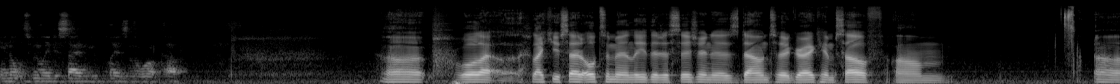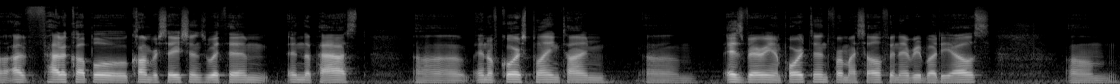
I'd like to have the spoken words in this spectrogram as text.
in ultimately deciding who plays in the World Cup? Uh, well, like you said, ultimately the decision is down to Gregg himself. Um, uh, I've had a couple conversations with him in the past, uh, and of course, playing time um, is very important for myself and everybody else. Um,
